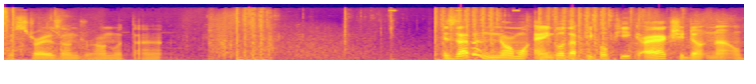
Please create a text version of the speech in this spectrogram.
Destroyed his own drone with that. Is that a normal angle that people peek? I actually don't know.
